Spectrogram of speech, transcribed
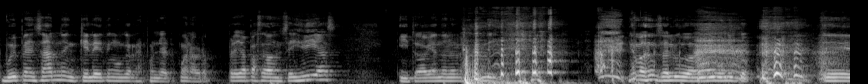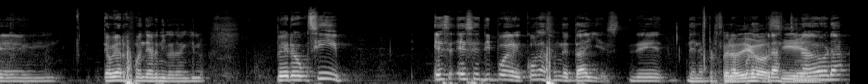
voy pensando en qué le tengo que responder. Bueno, pero, pero ya ha pasado en seis días y todavía no le respondí. le mando un saludo amigo Nico. Eh, te voy a responder, Nico, tranquilo. Pero sí, es- ese tipo de cosas son detalles de, de la persona digo, si en- procrastinadora.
